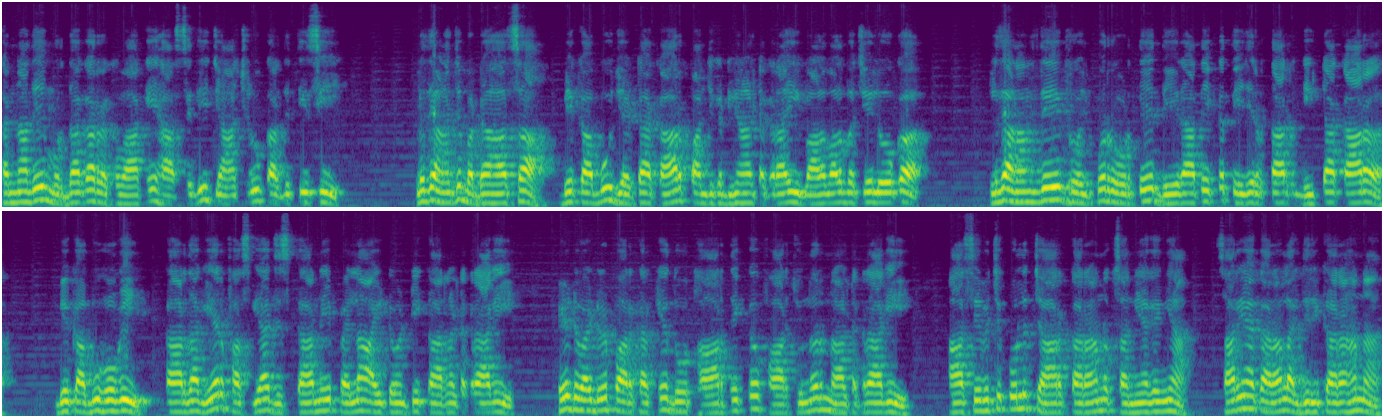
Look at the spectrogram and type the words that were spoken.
ਖੰਨਾ ਦੇ ਮੁਰਦਾ ਘਰ ਰਖਵਾ ਕੇ ਹਾਦਸੇ ਦੀ ਜਾਂਚ ਸ਼ੁਰੂ ਕਰ ਦਿੱਤੀ ਸੀ। ਲੁਧਿਆਣਾ 'ਚ ਵੱਡਾ ਹਾਦਸਾ, ਬੇਕਾਬੂ ਜੈਟਾ ਕਾਰ ਪੰਜ ਗੱਡੀਆਂ ਨਾਲ ਟਕਰਾਈ, ਵਾਲ-ਵਾਲ ਬਚੇ ਲੋਕ। ਲੁਧਿਆਣਾ ਦੇ ਫਿਰੋਜ਼ਪੁਰ ਰੋਡ ਤੇ ਦੇਰ ਰਾਤ ਇੱਕ ਤੇਜ਼ ਰਫ਼ਤਾਰ ਡੀਟਾ ਕਾਰ ਬੇਕਾਬੂ ਹੋ ਗਈ। ਕਾਰ ਦਾ ਗੇਅਰ ਫਸ ਗਿਆ, ਜਿਸ ਕਾਰਨ ਇਹ ਪਹਿਲਾਂ i20 ਕਾਰ ਨਾਲ ਟਕਰਾ ਗਈ। ਫਿਰ ਡਿਵਾਈਡਰ ਪਾਰ ਕਰਕੇ ਦੋ ਥਾਰ ਤੇ ਇੱਕ ਫਾਰਚੂਨਰ ਨਾਲ ਟਕਰਾ ਗਈ। ਹਾਦਸੇ ਵਿੱਚ ਕੁੱਲ 4 ਕਾਰਾਂ ਨੁਕਸਾਨੀਆਂ ਗਈਆਂ। ਸਾਰੀਆਂ ਕਾਰਾਂ ਲਗਜ਼ਰੀ ਕਾਰਾਂ ਹਨ।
